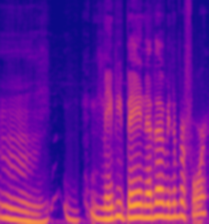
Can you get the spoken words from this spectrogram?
mm, maybe Bayonetta would be number four.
